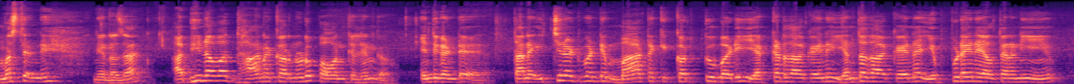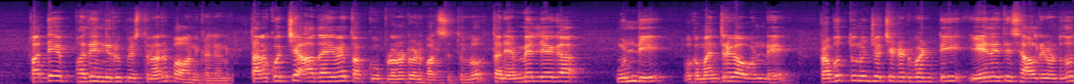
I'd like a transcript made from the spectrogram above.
నమస్తే అండి నేను రజాక్. అభినవ దానకర్ణుడు పవన్ కళ్యాణ్ గారు. ఎందుకంటే తన ఇచ్చినటువంటి మాటకి కట్టుబడి ఎక్కడ దాకైనా ఎంత దాకైనా ఎప్పుడైనా వెళ్తానని పదే పదే నిరూపిస్తున్నారు పవన్ కళ్యాణ్ తనకొచ్చే ఆదాయమే తక్కువ ఇప్పుడు ఉన్నటువంటి పరిస్థితుల్లో. తను ఎమ్మెల్యేగా ఉండి ఒక మంత్రిగా ఉండి ప్రభుత్వం నుంచి వచ్చేటటువంటి ఏదైతే శాలరీ ఉంటుందో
